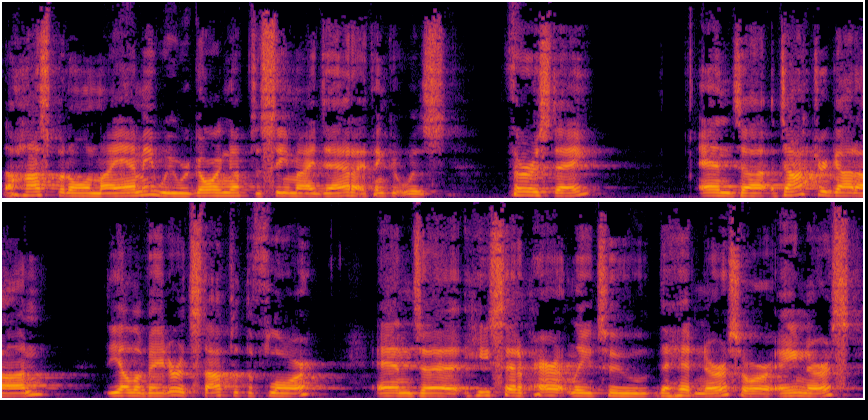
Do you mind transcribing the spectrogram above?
the hospital in Miami. We were going up to see my dad. I think it was Thursday. And uh, a doctor got on the elevator. It stopped at the floor. And uh, he said, apparently to the head nurse or a nurse,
